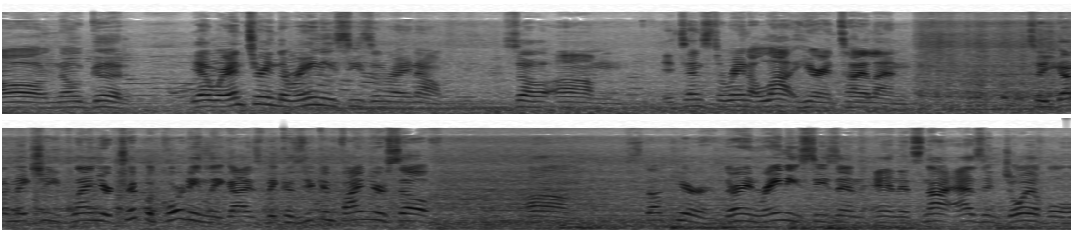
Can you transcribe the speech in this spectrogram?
Oh, no good. Yeah, we're entering the rainy season right now. So, um, it tends to rain a lot here in Thailand. So you got to make sure you plan your trip accordingly, guys, because you can find yourself um, stuck here during rainy season, and it's not as enjoyable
